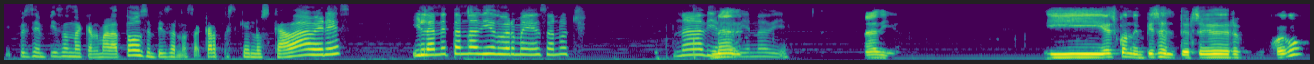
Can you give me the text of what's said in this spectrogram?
Y pues se empiezan a calmar a todos, empiezan a sacar pues que los cadáveres. Y la neta nadie duerme esa noche. Nadie, nadie, nadie. Nadie. ¿Y es cuando empieza el tercer juego?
